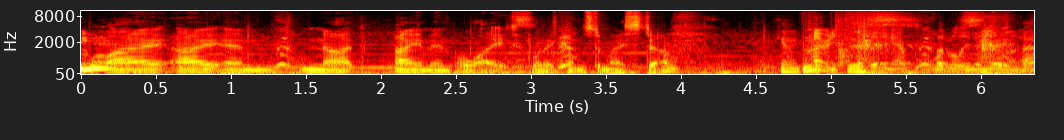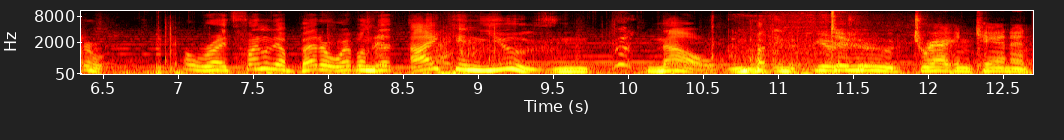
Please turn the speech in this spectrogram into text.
Well, I I am not. I am impolite when it comes to my stuff. can I I'm not even this? kidding, I've literally been doing. Better. All right, finally a better weapon that I can use n- now, not in the future. Dude, dragon cannon.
